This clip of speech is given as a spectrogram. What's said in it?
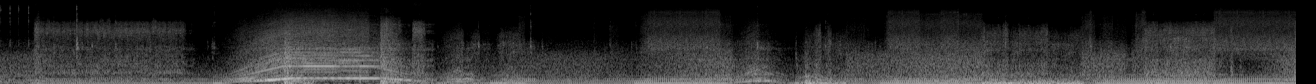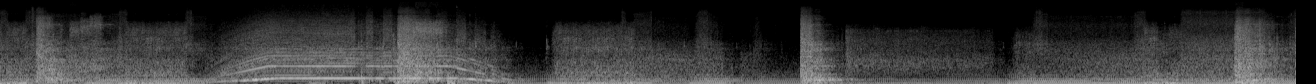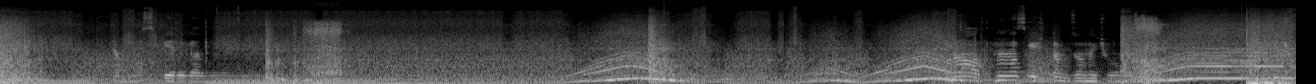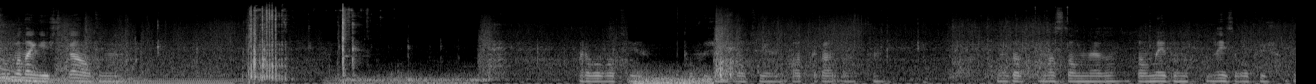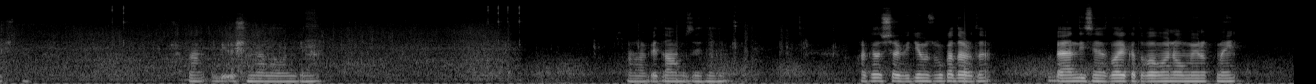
Bir yere geldim altına nasıl geçtik lan biz onu hiç vurmadan? Hiç vurmadan geçtik ha altına. Araba batıyor. Tofaşımız batıyor. Battı galiba hatta. Bunu da nasıl damlıyordu? Damlayı da unuttum. Neyse batıyor şurada işte. Şuradan bir ışınlanalım yine. Sonra vedamızı edelim. Arkadaşlar videomuz bu kadardı. Beğendiyseniz like atıp abone olmayı unutmayın.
